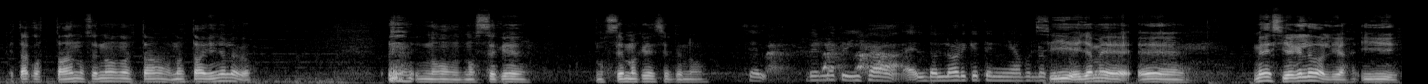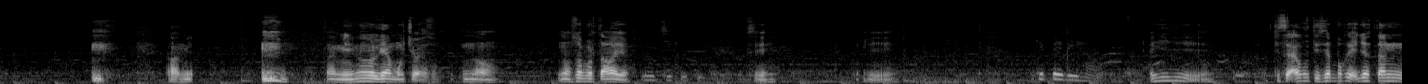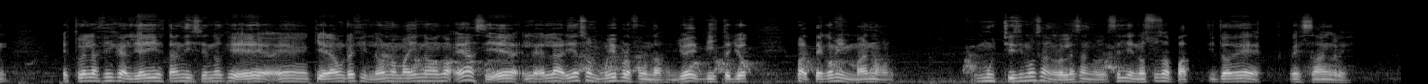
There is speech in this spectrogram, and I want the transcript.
está acostada, no sé, no, no, está, no está bien, yo le veo. No, no sé qué, no sé más qué decirte, no. Verle a tu hija el dolor que tenía por lo Sí, que... ella me, eh, me decía que le dolía y a mí, a mí me dolía mucho eso. No, no soportaba yo. Muy chiquitita. Sí. Y, ¿Qué pedís ahora? y que se haga justicia porque ellos están, estuve en la fiscalía y están diciendo que, eh, que era un refilón nomás y no, no es así. eh, la- las heridas son muy profundas. Yo he visto, yo palpé con mis manos. Muchísimo sangre, le sangró. Se llenó su zapatito de, de sangre.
